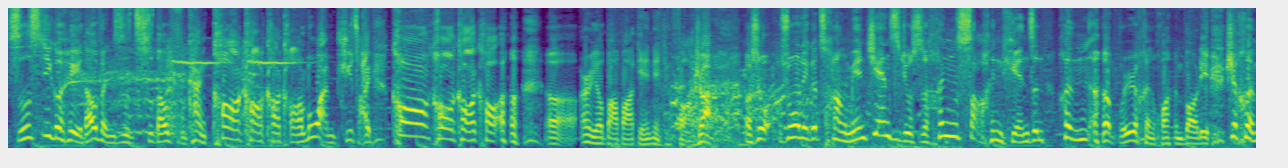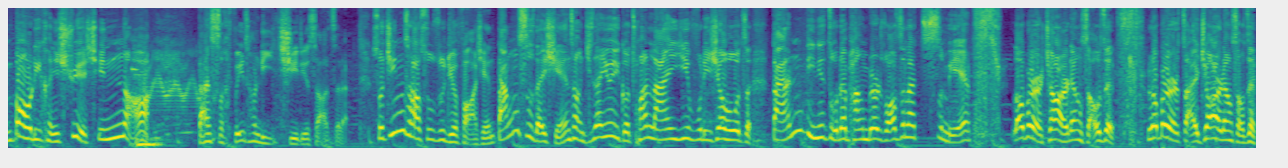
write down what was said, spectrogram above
四十一个黑道分子持刀互砍，咔咔咔咔乱劈柴，咔咔咔咔，呃，二幺八八点点就发是吧？啊说说那个场面简直就是很傻很天真，很 不是很慌很暴力，是很暴力很血腥啊！但是非常离奇的是啥子呢？说警察叔叔就发现，当时在现场竟然有一个穿蓝衣服的小伙子，淡定的坐在旁边，爪子呢？吃面。老板儿加二两臊子，老板儿再加二两臊子，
